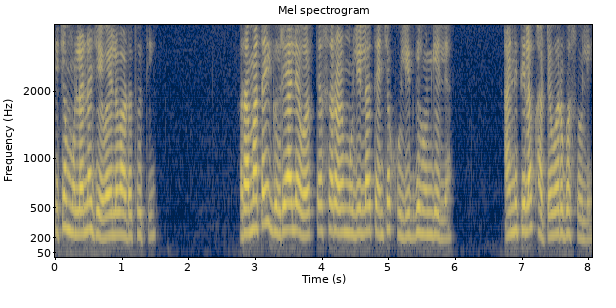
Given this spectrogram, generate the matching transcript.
तिच्या मुलांना जेवायला वाढत होती. रमाताई घरी आल्यावर त्या सरळ मुलीला त्यांच्या खोलीत घेऊन गेल्या आणि तिला खाटेवर बसवले.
